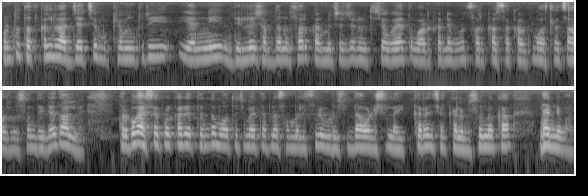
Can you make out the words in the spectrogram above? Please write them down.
परंतु तत्कालीन राज्याचे मुख्यमंत्री यांनी दिलेल्या शब्दानुसार कर्मचाऱ्यांच्या निवृत्तीच्या वयात वाढ करण्याबाबत सरकार सकारात्मक असल्याचं आश्वासन देण्यात आलं आहे तर बघा अशा प्रकारे अत्यंत महत्त्वाची माहिती आपल्या समजली व्हिडिओ सुद्धा आवडल्यास लाईक करा शेअर करायला विसरू नका. धन्यवाद.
